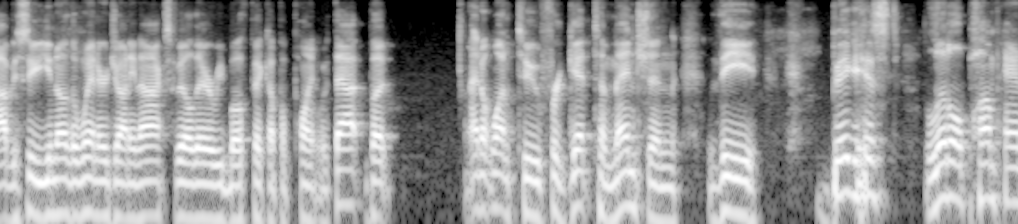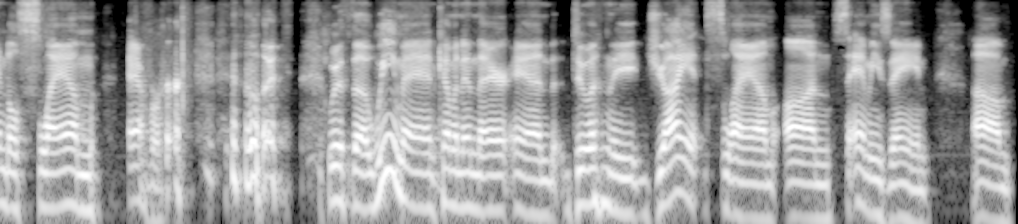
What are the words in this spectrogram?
obviously, you know the winner, Johnny Knoxville. There, we both pick up a point with that, but. I don't want to forget to mention the biggest little pump handle slam ever with, with uh, Wee Man coming in there and doing the giant slam on Sami Zayn. Um,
